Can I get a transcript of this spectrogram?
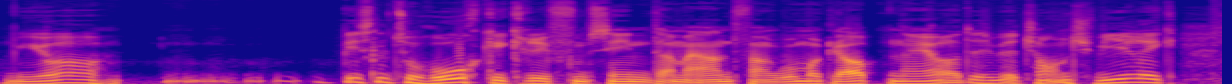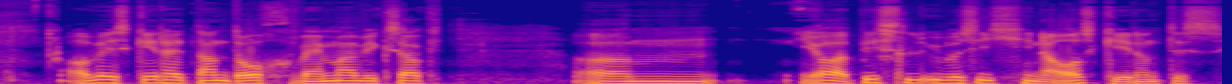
ja, ein bisschen zu hoch gegriffen sind am Anfang, wo man glaubt, naja, das wird schon schwierig, aber es geht halt dann doch, wenn man, wie gesagt, ähm, ja, ein bisschen über sich hinausgeht und das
